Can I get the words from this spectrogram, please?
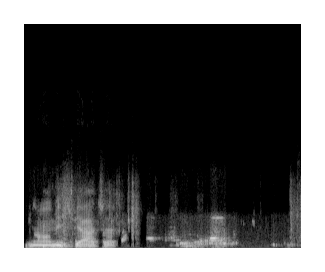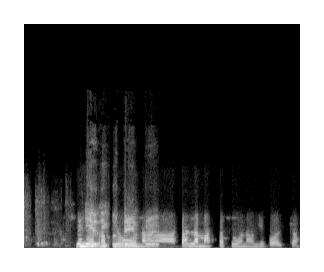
No, mi dispiace. Quindi io è proprio sempre, una bella mazzatona ogni volta.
